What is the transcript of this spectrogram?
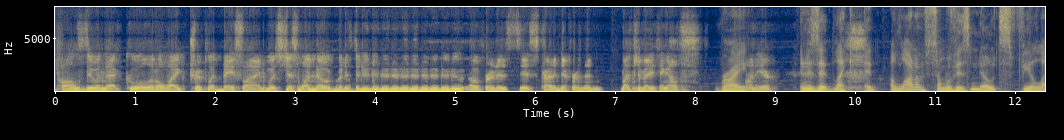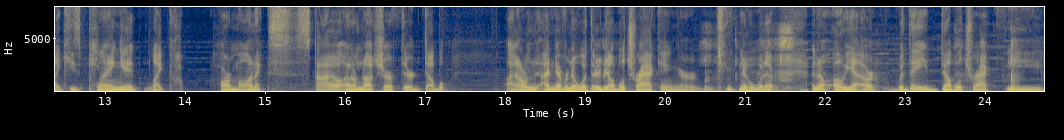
Paul's doing that cool little like triplet bass line, which just one note, but it's the do do do do do do do do do over it is is kind of different than much of anything else right. on here. And is it like it, a lot of some of his notes feel like he's playing it like harmonics style, and I'm not sure if they're double. I don't. I never know what they're Maybe. double tracking or you know whatever. And oh, oh yeah, or would they double track the?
